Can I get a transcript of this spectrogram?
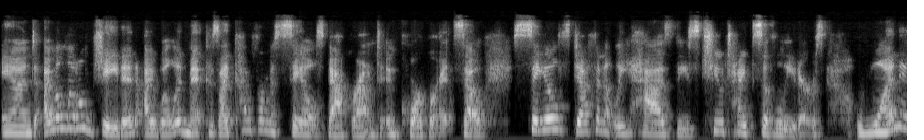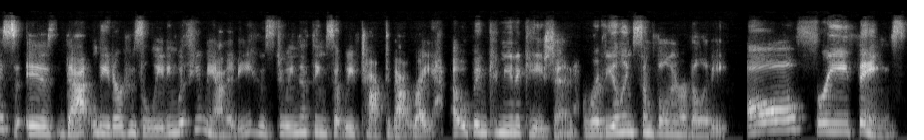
and I'm a little jaded, I will admit, because I come from a sales background in corporate. So sales definitely has these two types of leaders. One is is that leader who's leading with humanity, who's doing the things that we've talked about, right? Open communication, revealing some vulnerability, all free things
